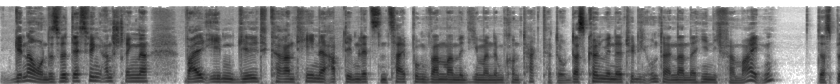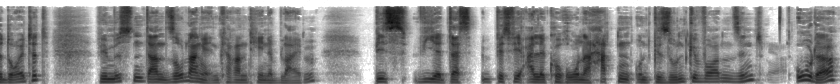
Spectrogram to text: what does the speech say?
Genau, und es wird deswegen anstrengender, weil eben gilt Quarantäne ab dem letzten Zeitpunkt, wann man mit jemandem Kontakt hatte. Und das können wir natürlich untereinander hier nicht vermeiden. Das bedeutet, wir müssen dann so lange in Quarantäne bleiben, bis wir das, bis wir alle Corona hatten und gesund geworden sind. Ja. Oder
